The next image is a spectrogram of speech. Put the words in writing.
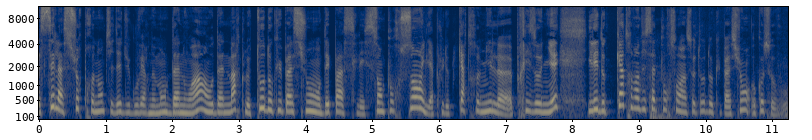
C'est la surprenante idée du gouvernement danois. Hein, au Danemark, le taux d'occupation dépasse les 100%. Il y a plus de 4 4000 prisonniers. Il est de 97% à ce taux d'occupation au Kosovo.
